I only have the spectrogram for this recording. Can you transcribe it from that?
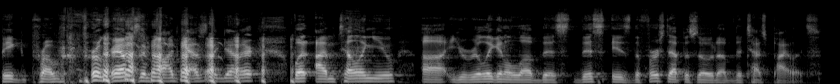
big pro- programs and podcasts together, but I'm telling you, uh, you're really going to love this. This is the first episode of the Test Pilots.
